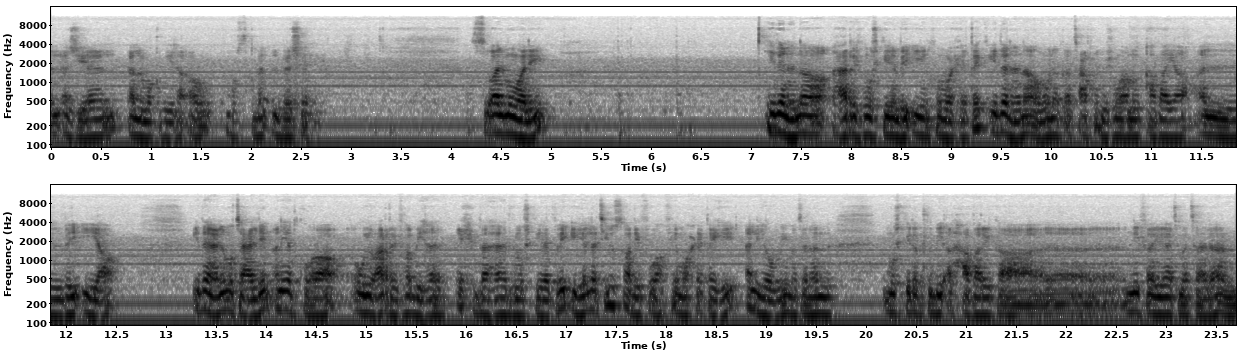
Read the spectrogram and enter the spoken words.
الأجيال المقبلة أو مستقبل البشرية. السؤال الموالي إذا هنا عرف مشكلا بيئيا في محيطك. إذا هنا هناك تعرف مجموعة من القضايا البيئية إذا على المتعلم أن يذكر ويعرف بها إحدى هذه المشكلات البيئية التي يصادفها في محيطه اليومي. مثلا مشكلة البيئة الحضرية كنفايات مثلا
